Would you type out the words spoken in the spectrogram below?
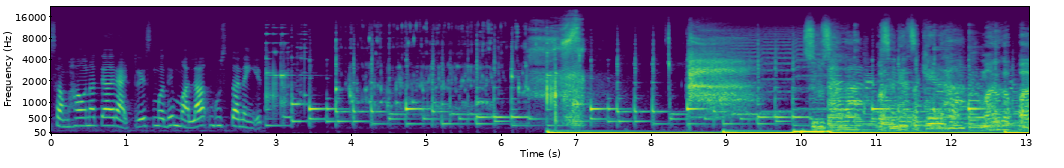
संभावना त्या रॅट रेसमध्ये मला घुसता नाही येत झाला. बसण्याचा खेळ हा. मारो गप्पा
